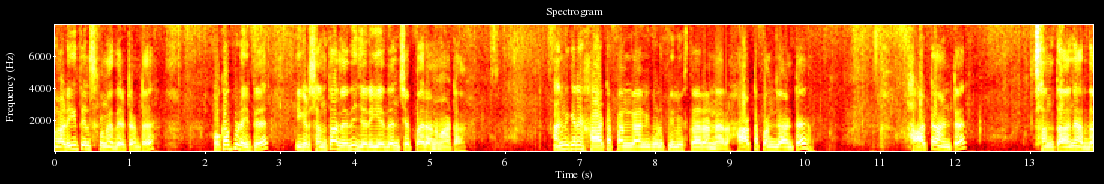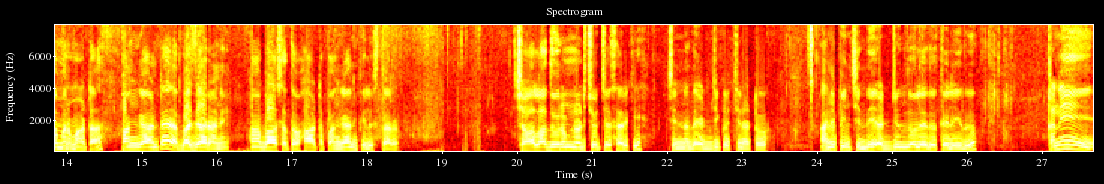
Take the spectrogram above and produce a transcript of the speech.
అడిగి తెలుసుకున్నది ఏంటంటే ఒకప్పుడు అయితే ఇక్కడ సంత అనేది జరిగేదని చెప్పారనమాట అందుకని హాట పంగ అని కూడా పిలుస్తారన్నారు. హాట పంగ అంటే హాట అంటే సంత అని అర్థం అనమాట పంగ అంటే బజార్ అని ఆ భాషతో హాట పంగ అని పిలుస్తారు. చాలా దూరం నడిచి వచ్చేసరికి చిన్నది ఎడ్జికి వచ్చినట్టు అనిపించింది ఎడ్జ్ ఉందో లేదో తెలియదు కానీ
